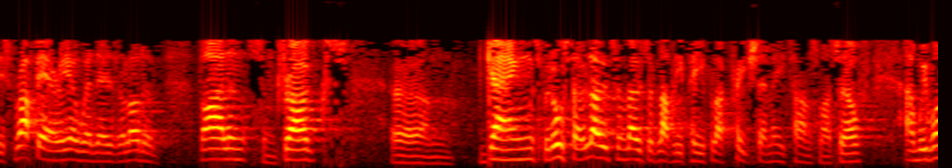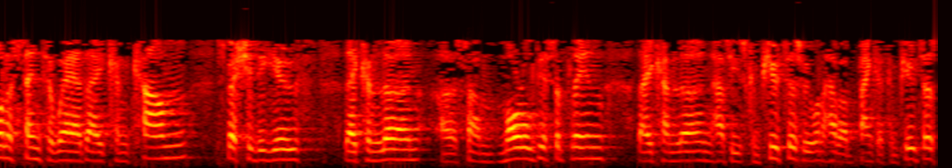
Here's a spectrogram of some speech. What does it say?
this rough area where there's a lot of violence and drugs, um, gangs, but also loads and loads of lovely people. I've preached there many times myself. And we want a centre where they can come, especially the youth. They can learn uh, some moral discipline. They can learn how to use computers. We want to have a bank of computers.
